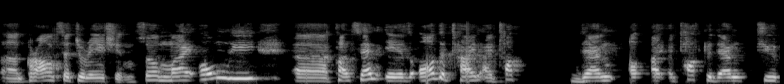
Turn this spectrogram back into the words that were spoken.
uh, ground situation. So my only uh, concern is all the time I talk them I, talk to them to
